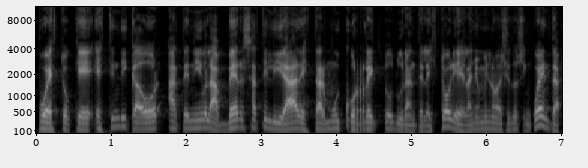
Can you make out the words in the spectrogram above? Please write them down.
puesto que este indicador ha tenido la versatilidad de estar muy correcto durante la historia del año 1950,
